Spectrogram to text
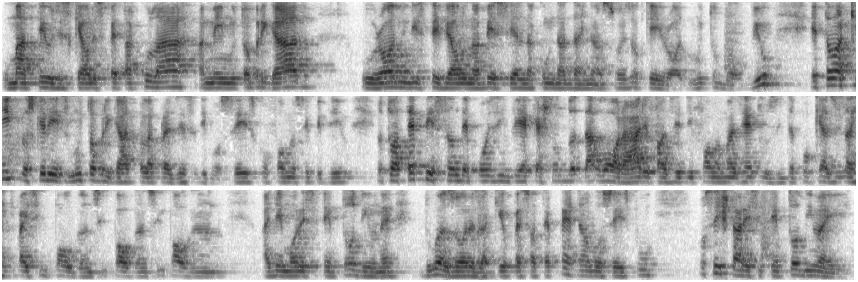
O Mateus diz que é aula espetacular, amém, muito obrigado. O Rodney disse que teve aula na BCL, na Comunidade das Nações. Ok, Rodney, muito bom, viu? Então, aqui, meus queridos, muito obrigado pela presença de vocês. Conforme eu sempre digo, eu estou até pensando depois em ver a questão do, do, horário, fazer de forma mais reduzida, porque às vezes a gente vai se empolgando, se empolgando, se empolgando. Aí demora esse tempo todinho, né? Duas horas aqui, eu peço até perdão a vocês por você estar esse tempo todinho aí,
